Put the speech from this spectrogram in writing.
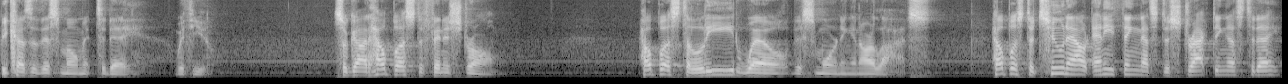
because of this moment today with you. So, God, help us to finish strong. Help us to lead well this morning in our lives. Help us to tune out anything that's distracting us today,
